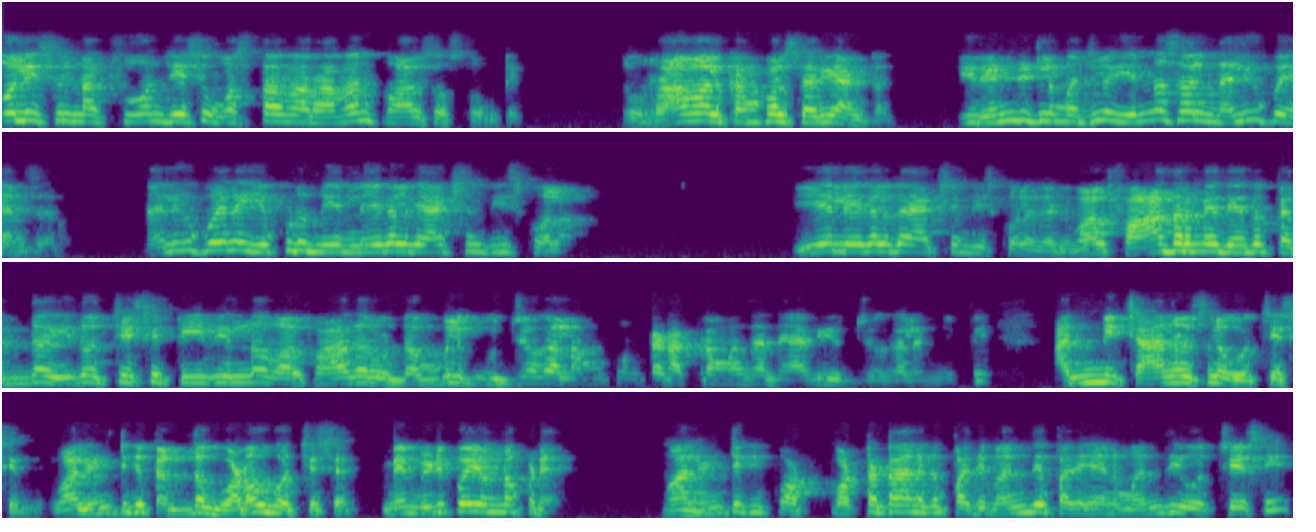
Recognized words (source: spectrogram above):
పోలీసులు నాకు ఫోన్ చేసి వస్తావా రావా అని కాల్స్ వస్తుంటాయి. నువ్వు రావాలి కంపల్సరీ అంటారు. ఈ రెండిట్ల మధ్యలో ఎన్నోసార్లు నలిగిపోయాను సార్. నలిగిపోయినా ఎప్పుడు నేను లీగల్గా యాక్షన్ తీసుకోవాలా? ఏ లీగల్గా యాక్షన్ తీసుకోలేదండి. వాళ్ళ ఫాదర్ మీద ఏదో పెద్ద ఇది వచ్చేసి టీవీల్లో వాళ్ళ ఫాదర్ డబ్బులకి ఉద్యోగాలు అమ్ముకుంటాడు అక్రమంగా నేవీ ఉద్యోగాలు అని చెప్పి అన్ని ఛానల్స్లో వచ్చేసింది. వాళ్ళ ఇంటికి పెద్ద గొడవకు వచ్చేసారు. మేము విడిపోయి ఉన్నప్పుడే. వాళ్ళ. ఇంటికి కొట్- కొట్టడానికి పది మంది పదిహేను మంది వచ్చేసి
